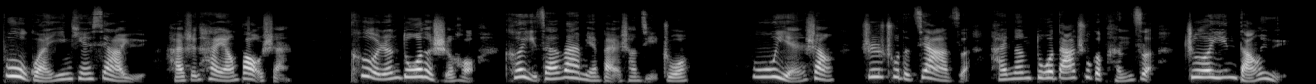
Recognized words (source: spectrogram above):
不管阴天下雨还是太阳暴晒，客人多的时候可以在外面摆上几桌。屋檐上支出的架子还能多搭出个盆子，遮阴挡雨。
